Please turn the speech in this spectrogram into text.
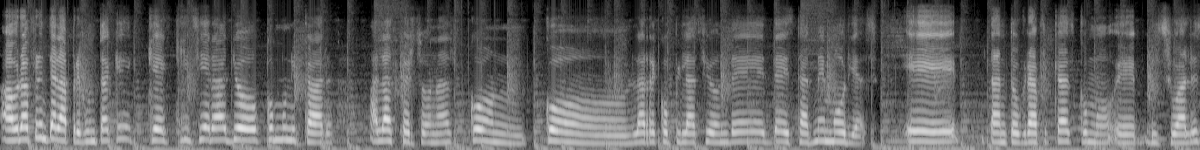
Ahora frente a la pregunta que, quisiera yo comunicar a las personas con, con la recopilación de, estas memorias, eh, tanto gráficas como eh, visuales,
